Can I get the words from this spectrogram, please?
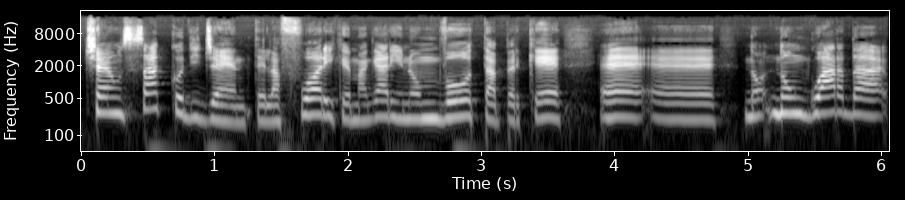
C'è un sacco di gente là fuori che magari non vota vota perché è, è, no, non guarda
